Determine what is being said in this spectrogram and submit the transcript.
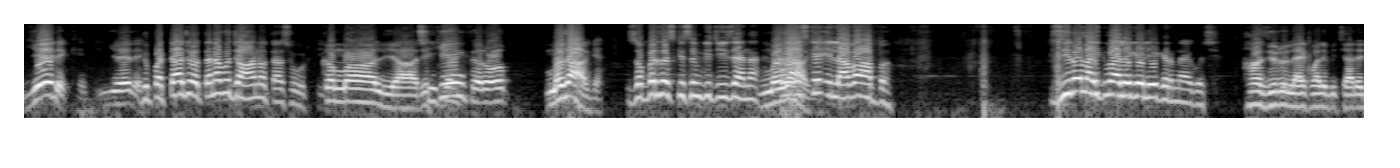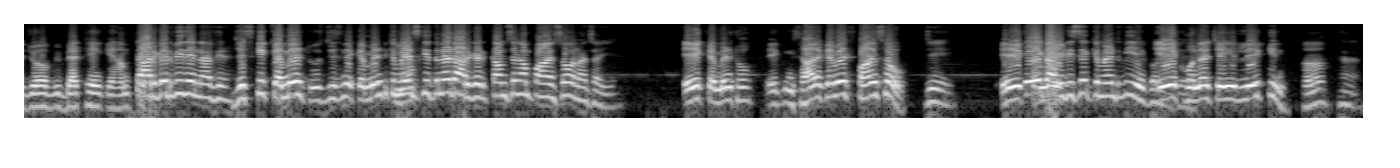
ये देखें जी ये देखें। दुपट्टा जो होता है ना वो जान होता है सूट की। कमाल यार यकीन करो मज़ा आ गया। ज़बरदस्त किस्म की चीज़ है ना। मज़ा इसके अलावा अब ज़ीरो लाइक वाले के लिए करना है कुछ। हाँ ज़ीरो लाइक वाले बेचारे जो अभी बैठे हैं कि हम तो- टारगेट भी देना फिर। जिसकी कमेंट जिसने कमेंट किया। कमेंट्स कितने टारगेट कम से कम 500 होना चाहिए। एक कमेंट हो एक मिसाल कमेंट पाँच सौ। जी। एक एक आईडी से कमेंट भी एक होना एक चाहिए। होना चाहिए लेकिन हाँ। हाँ।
